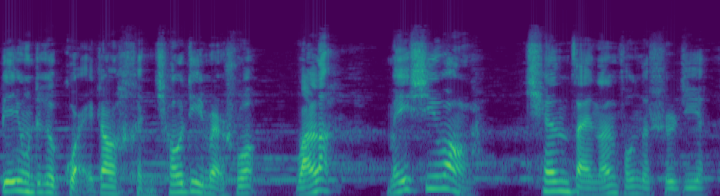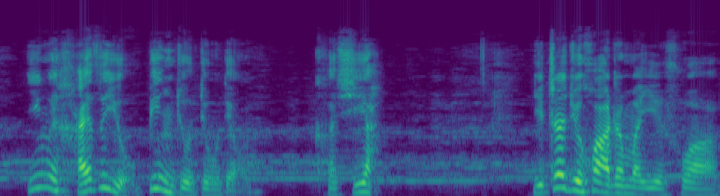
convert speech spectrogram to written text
边用这个拐杖狠敲地面，说：“完了，没希望了，千载难逢的时机，因为孩子有病就丢掉了，可惜呀！”你这句话这么一说，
